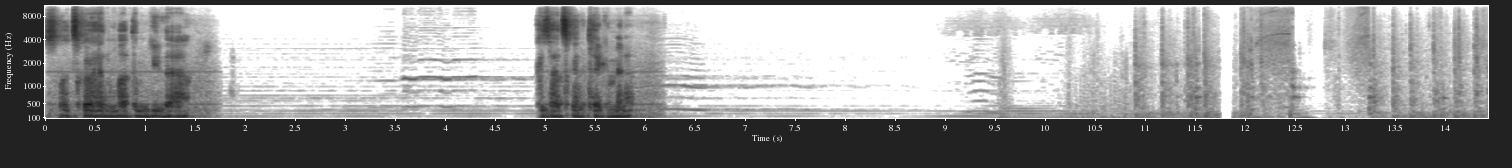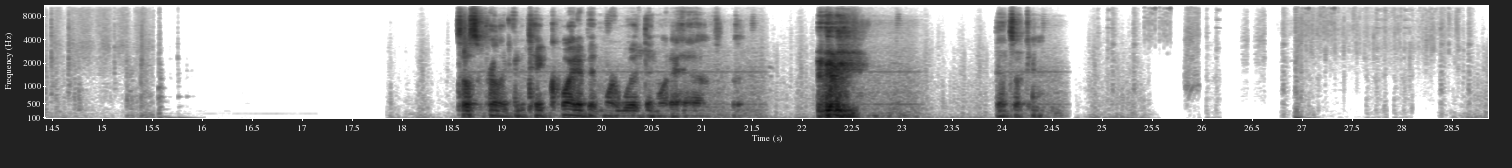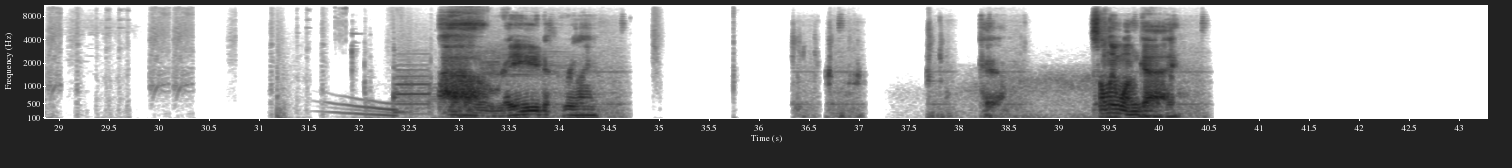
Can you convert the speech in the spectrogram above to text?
So let's go ahead and let them do that. Because that's going to take a minute. It's also probably going to take quite a bit more wood than what I have, but that's okay. Ah, raid, really? Okay. It's only one guy.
